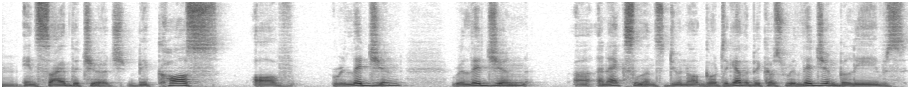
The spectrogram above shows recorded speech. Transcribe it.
mm. inside the church because of religion. Religion uh, and excellence do not go together because religion believes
